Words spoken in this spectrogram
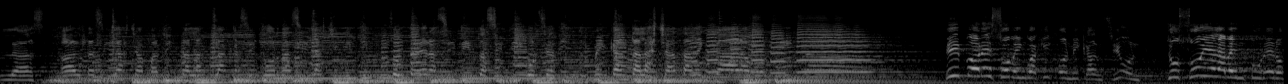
Las altas y las chaparritas, las flacas y gordas y las chiquititas, solteras y viudas y divorciaditas. Me encantan las chatas de cara bonita. Y por eso vengo aquí con mi canción. Yo soy el aventurero,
